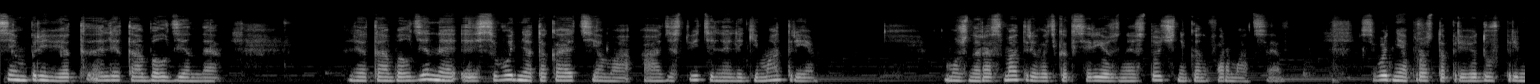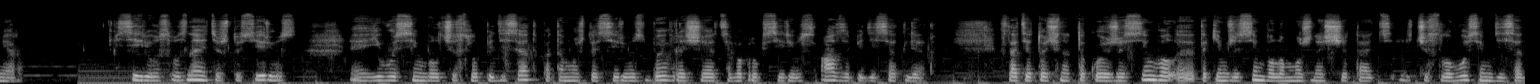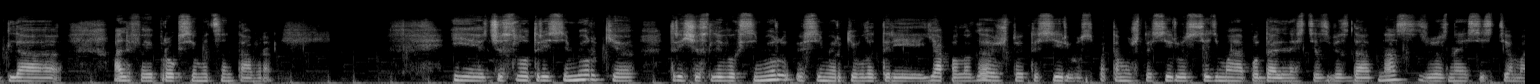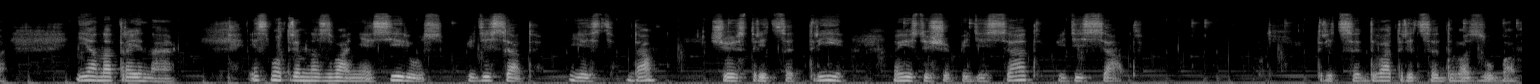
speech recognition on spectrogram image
Всем привет! Лето обалденное. Лето обалденное. Э, Сегодня такая тема. А действительно ли гематрии можно рассматривать как серьезный источник информации? Сегодня я просто приведу в пример. Сириус. Вы знаете, что Сириус, э, его символ число 50, потому что Сириус Б вращается вокруг Сириус А за 50 лет. Кстати, точно такой же символ, э, таким же символом можно считать число 80 для Альфа и Проксимы Центавра. И число три семерки, три счастливых семер, семерки в лотерее, я полагаю, что это Сириус, потому что Сириус седьмая по дальности звезда от нас, звездная система, и она тройная. И смотрим название Сириус 50 есть, да, еще есть 33, но есть еще 50, 50, 32, 32 зуба.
